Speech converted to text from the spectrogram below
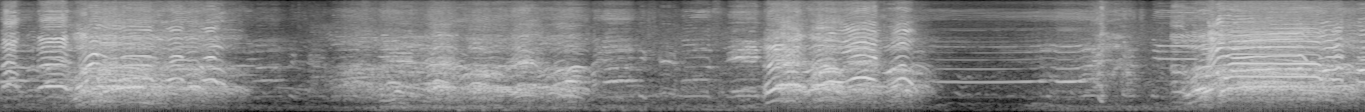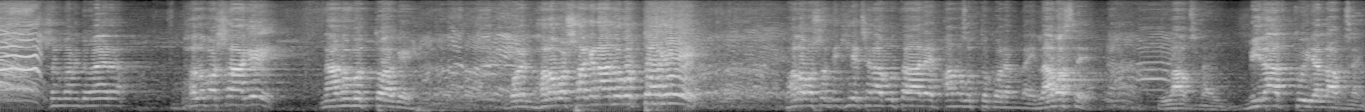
তাকবীর সম্মানিত ভাইরা ভালোবাসা আগে না আনুগত্য আগে? বলেন, ভালোবাসা আগে না আনুগত্য আগে? ভালোবাসা দেখিয়েছেন আবু তালেব, আনুগত্য করেন নাই। লাভ আছে? লাভ নাই। মিলাদ কইরা লাভ নাই।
